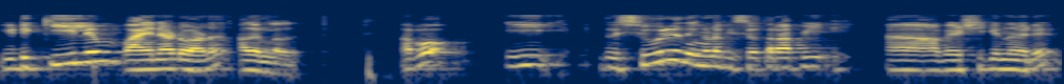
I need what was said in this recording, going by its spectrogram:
ഇടുക്കിയിലും വയനാടുമാണ് അതുള്ളത്. അപ്പോ ഈ തൃശ്ശൂര് നിങ്ങൾ ഫിസിയോതെറാപ്പി അപേക്ഷിക്കുന്നവർ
